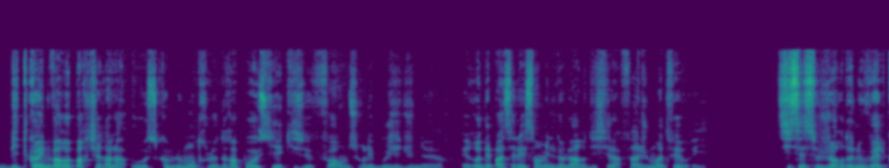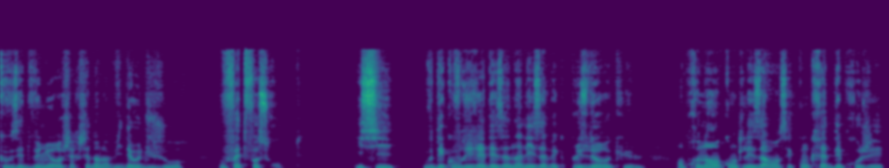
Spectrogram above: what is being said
Bitcoin va repartir à la hausse, comme le montre le drapeau haussier qui se forme sur les bougies d'une heure, et redépasser les 100 000 dollars d'ici la fin du mois de février. Si c'est ce genre de nouvelles que vous êtes venu rechercher dans la vidéo du jour, vous faites fausse route. Ici, vous découvrirez des analyses avec plus de recul, en prenant en compte les avancées concrètes des projets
